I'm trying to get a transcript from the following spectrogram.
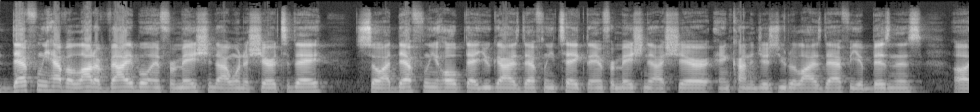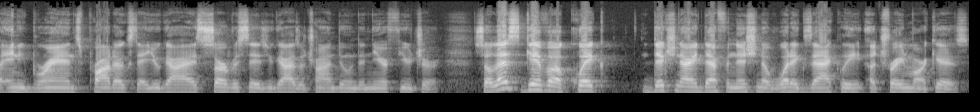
definitely have a lot of valuable information that I want to share today. So I definitely hope that you guys definitely take the information that I share and kind of just utilize that for your business uh, any brands, products that you guys, services you guys are trying to do in the near future. So let's give a quick dictionary definition of what exactly a trademark is.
